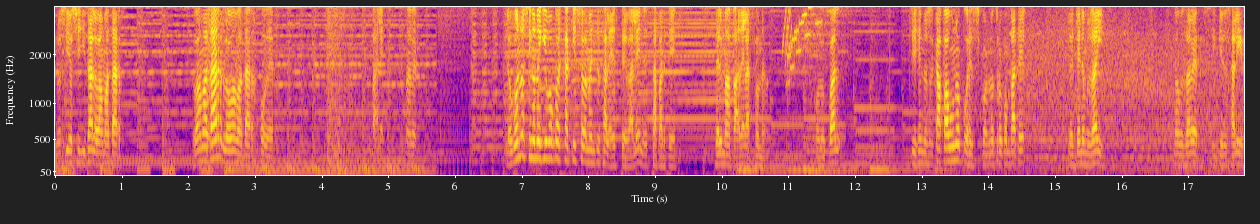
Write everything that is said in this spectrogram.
No sé si lo va a matar ¿Lo va a matar? Lo va a matar, joder Vale, a ver Lo bueno, si no me equivoco, es que aquí solamente sale este, ¿vale? En esta parte del mapa, de la zona Con lo cual Si se nos escapa uno, pues con otro combate Le tenemos ahí Vamos a ver si quiere salir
